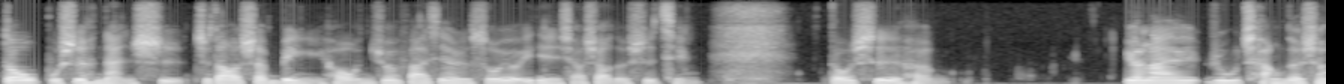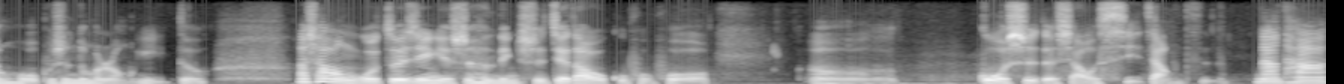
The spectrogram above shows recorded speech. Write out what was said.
都不是很难事，直到生病以后，你就发现所有一点小小的事情都是很原来如常的生活，不是那么容易的。那像我最近也是很临时接到我姑婆婆呃过世的消息，这样子。那她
